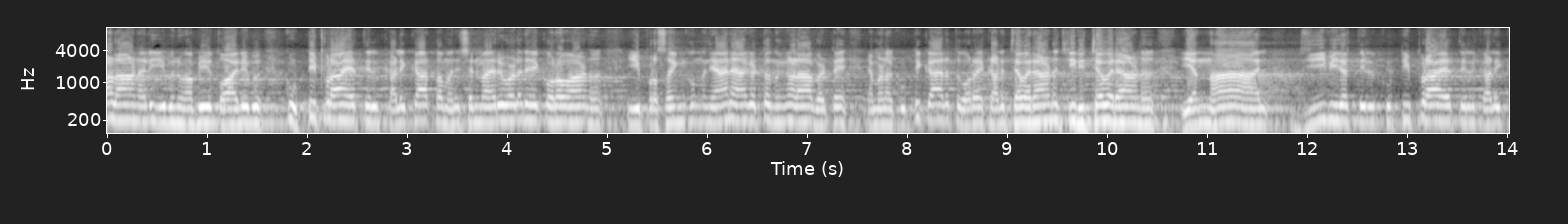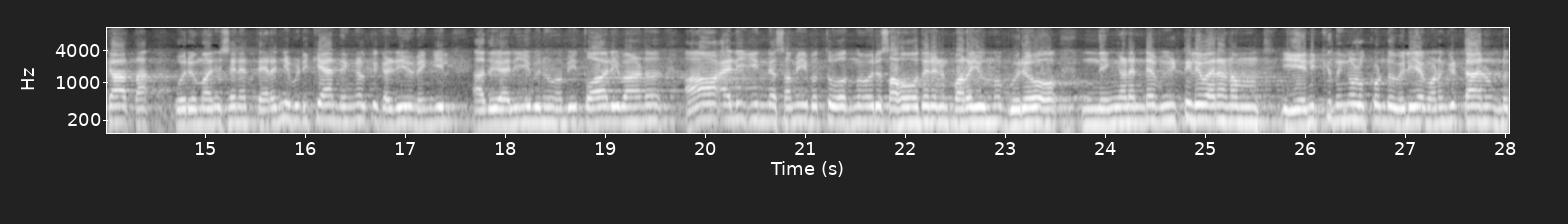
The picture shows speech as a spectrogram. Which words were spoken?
ആളാണ് അലീബിനു അബി താലിബ്. കുട്ടിപ്രായത്തിൽ കളിക്കാത്ത മനുഷ്യന്മാർ വളരെ കുറവാണ്. ഈ പ്രസംഗിക്കുന്ന ഞാനാകട്ടെ നിങ്ങളാവട്ടെ. നമ്മളെ കുട്ടിക്കാലത്ത് കുറെ കളിച്ചവരാണ് ചിരിച്ചവരാണ്. എന്നാൽ ജീവിതത്തിൽ കുട്ടിപ്രായത്തിൽ കളിക്കാത്ത ഒരു മനുഷ്യനെ തെരഞ്ഞു പിടിക്കാൻ നിങ്ങൾക്ക് കഴിയുമെങ്കിൽ അത് അലീബിനു അബി താലിബാണ് ആ അലിഗിന്റെ സമീപത്ത് വന്ന ഒരു സഹോദരൻ പറയുന്നു ഗുരു നിങ്ങൾ എന്റെ വീട്ടിൽ വരണം. എനിക്ക് നിങ്ങളെ കൊണ്ട് വലിയ ഗുണം കിട്ടാനുണ്ട്.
